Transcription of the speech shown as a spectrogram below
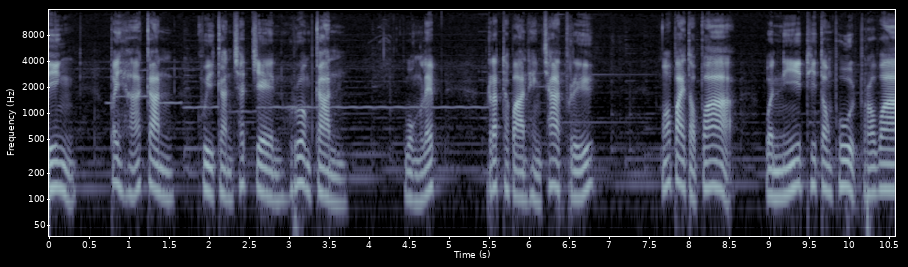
ดิ้งไปหากันคุยกันชัดเจนร่วมกัน วงเล็บ รัฐบาลแห่งชาติหรือ หมอปลายตอบว่า วันนี้ที่ต้องพูดเพราะว่า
